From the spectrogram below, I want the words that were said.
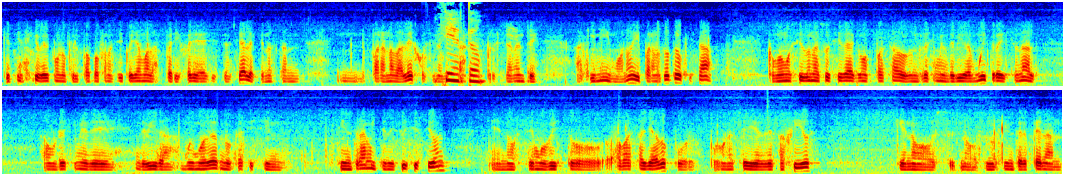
que tiene que ver con lo que el Papa Francisco llama las periferias existenciales, que no están mm, para nada lejos, sino que están precisamente aquí mismo, ¿no? Y para nosotros quizá, como hemos sido una sociedad que hemos pasado de un régimen de vida muy tradicional a un régimen de, de vida muy moderno, casi sin, sin trámite de sucesión, eh, nos hemos visto avasallados por, por una serie de desafíos que nos, nos, nos interpelan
